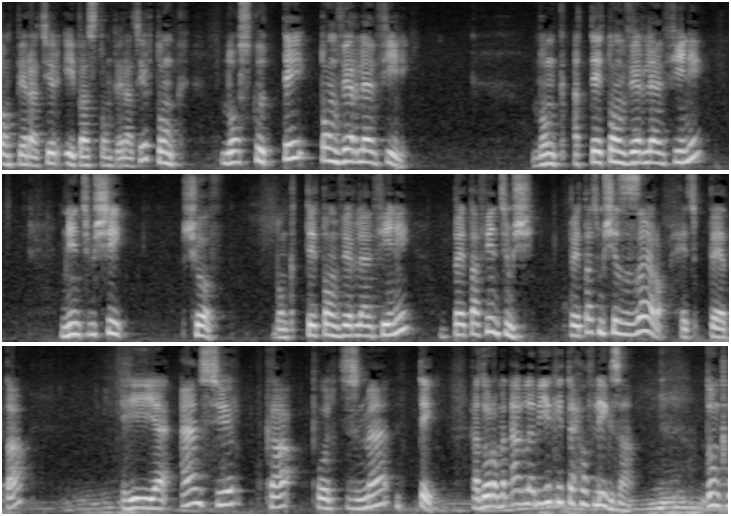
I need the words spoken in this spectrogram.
températures et basses températures donc lorsque T tend vers l'infini donc T tend vers l'infini منين تمشي شوف donc T tend vers l'infini bêta فين تمشي؟ بيتا تمشي لل zéro حيت بيتا هي 1 sur k Boltzmann T هادو راه من الأغلبية كيطيحوا في l'exam. donc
